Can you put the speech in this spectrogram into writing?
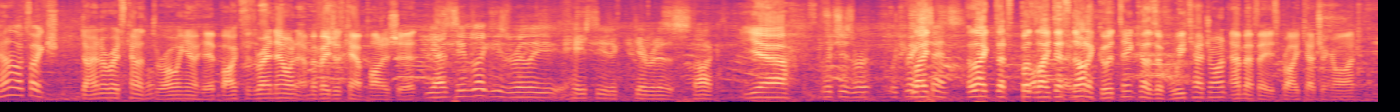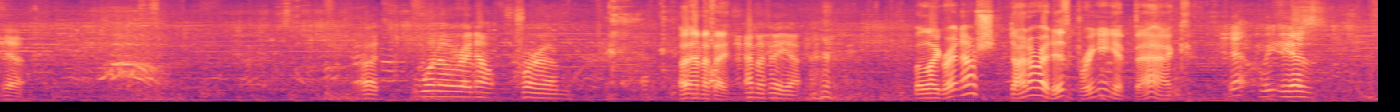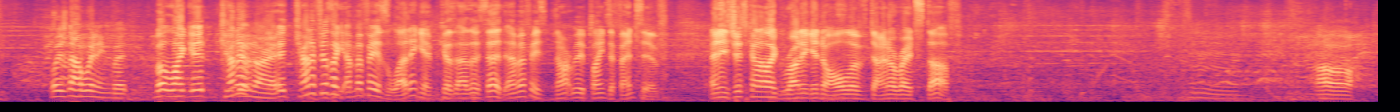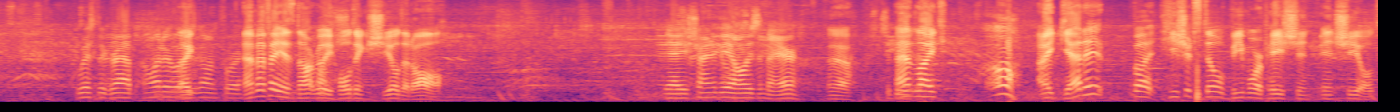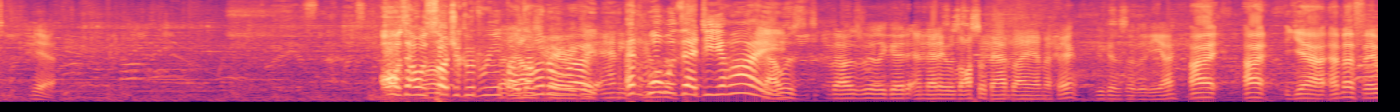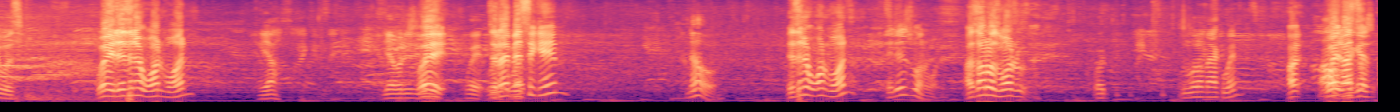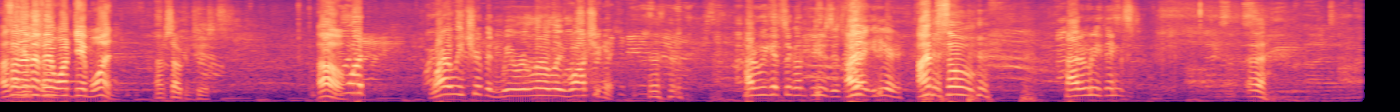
Kind of looks like Sh- DynoWright's kind of throwing out hitboxes right now, and MFA just can't punish it. Yeah, it seems like he's really hasty to get rid of the stock, Yeah, which is which makes like, sense. like that's, but Oh, like that's there it not a good thing because if we catch on, MFA is probably catching on. Yeah. Uh, 1-0 right now for um, Uh, MFA. MFA. Yeah. But like right now, Sh- Dino Red is bringing it back. yeah. We, he has. Well, he's not winning, but But like it kind of, right. it kind of feels like MFA is letting him because, as I said, MFA is not really playing defensive, and he's just kind of like running into all of DynoWright's stuff. Hmm. oh, with the grab. I wonder what Like, he's going for. MFA is not really Oh, holding shield at all. Yeah, he's trying to be always in the air. Yeah, and like oh, I get it, but he should still be more patient in shield. yeah. Oh, that was Oh, such a good read that- by that was DynoWright. and And what was that DI? That was that was really good, and then it was also bad by MFA because of the DI. I I yeah, MFA was. Wait, isn't it one one? Yeah. Yeah. What is he? Wait, doing? wait. Did I miss a game? No, Isn't it one one? it is one one. I thought it was one. What did Little Mac win? I, Oh, wait, I, I guess- I thought I guess MFA so. won game one. I'm so confused. Oh, What? Why are we tripping? We were literally watching it. How do we get so confused? It's I- right here. I'm so. How do we think? Uh,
